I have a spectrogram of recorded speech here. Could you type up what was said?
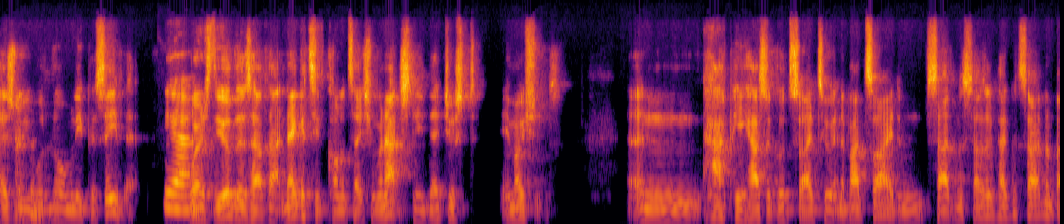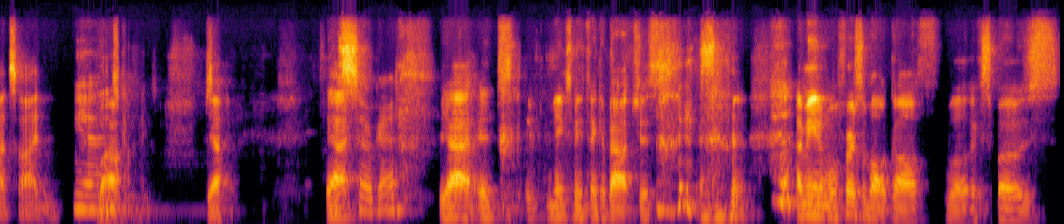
as we would normally perceive it Yeah. whereas the others have that negative connotation when actually they're just emotions and happy has a good side to it and a bad side and sadness has a good side and a bad side and yeah. Wow. those kind of things Yeah. Yeah. That's so good. Yeah. It's, it makes me think about just, I mean, well, first of all, golf will expose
